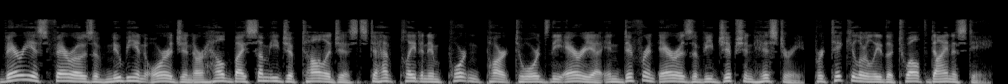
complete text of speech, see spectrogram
Various pharaohs of Nubian origin are held by some Egyptologists to have played an important part towards the area in different eras of Egyptian history, particularly the 12th dynasty.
